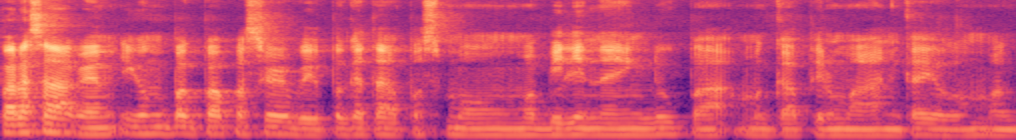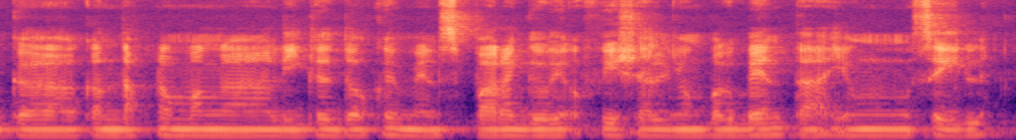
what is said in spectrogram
para sa akin, yung pagpapasurvey pagkatapos mong mabili na yung lupa, magkapirmahan kayo, mag-conduct ng mga legal documents para gawing official yung pagbenta, yung sale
